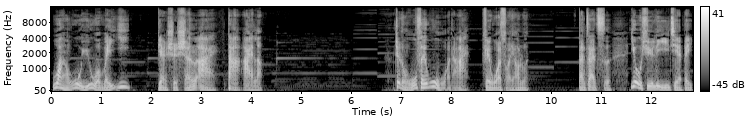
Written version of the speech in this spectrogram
万物与我为一，便是神爱大爱了。这种无非物我的爱，非我所要论。但在此又需立一界碑，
